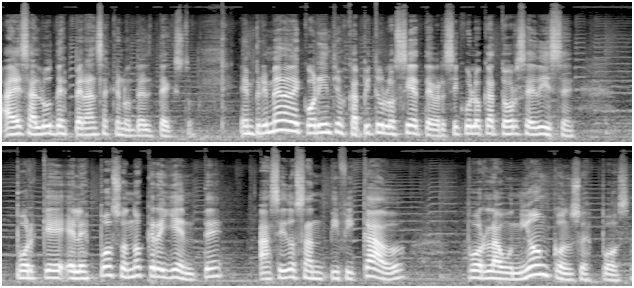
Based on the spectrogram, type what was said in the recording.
a esa luz de esperanza que nos da el texto. En Primera de Corintios capítulo 7, versículo 14 dice, porque el esposo no creyente ha sido santificado por la unión con su esposa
